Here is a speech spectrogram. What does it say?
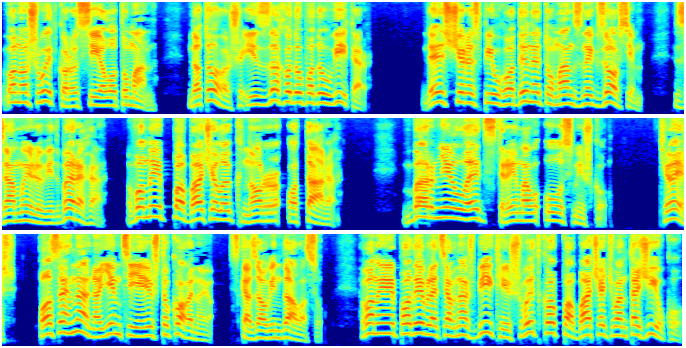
воно швидко розсіяло туман. До того ж, із заходу подув вітер. Десь через півгодини туман зник зовсім. За милю від берега вони побачили кнор отара. Барні ледь стримав усмішку. Чуєш, посигнально їм цією штуковиною, сказав він Даласу. Вони подивляться в наш бік і швидко побачать вантажівку.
